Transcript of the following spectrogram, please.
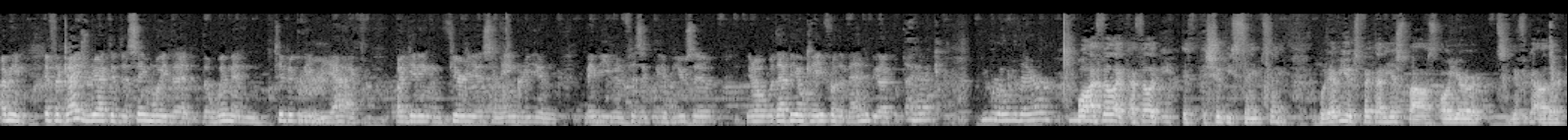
I mean, if the guys reacted the same way that the women typically react by getting furious and angry and maybe even physically abusive, you know, would that be okay for the men to be like, "What the heck? You were over there." Well, I feel like I feel like it, it should be same same. Whatever you expect out of your spouse or your significant other,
